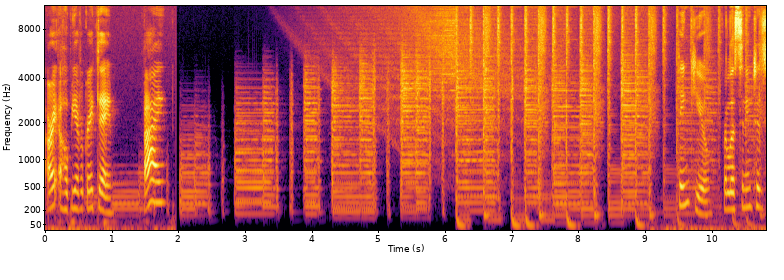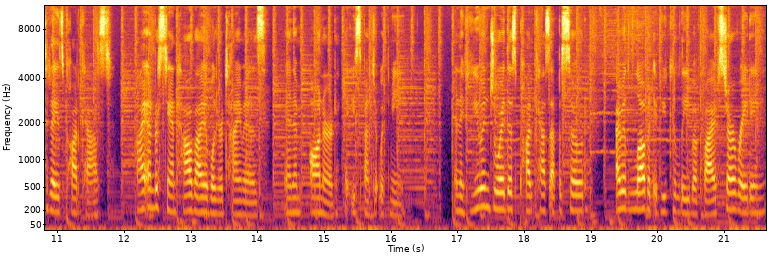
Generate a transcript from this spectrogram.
All right, I hope you have a great day. Bye. Thank you for listening to today's podcast. I understand how valuable your time is and am honored that you spent it with me. And if you enjoyed this podcast episode, I would love it if you could leave a five star rating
